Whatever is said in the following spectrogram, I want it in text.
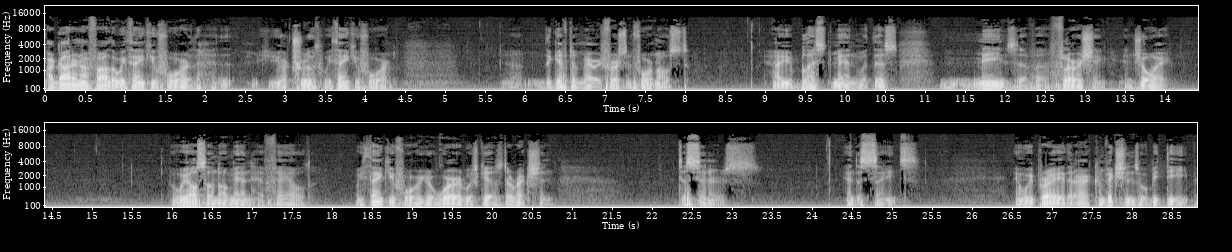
Our God and our Father, we thank you for the, your truth. We thank you for uh, the gift of marriage, first and foremost. How you blessed men with this means of uh, flourishing and joy. But we also know men have failed. We thank you for your word, which gives direction to sinners and to saints. And we pray that our convictions will be deep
